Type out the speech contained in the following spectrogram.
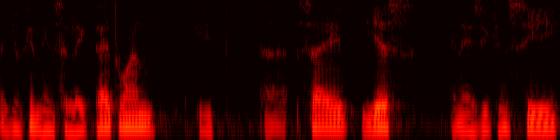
uh, you can then select that one, hit uh, save, yes, and as you can see,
